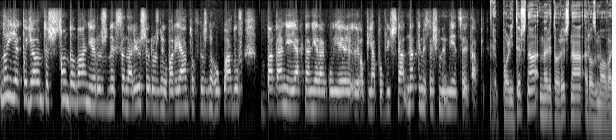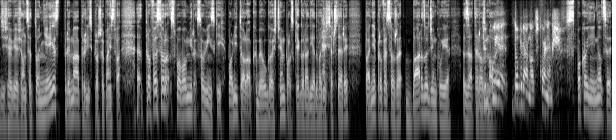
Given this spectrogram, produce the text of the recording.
No i jak powiedziałem też sądowanie różnych scenariuszy, różnych wariantów, różnych układów, badanie jak na nie reaguje opinia publiczna. Na tym jesteśmy mniej więcej etapie. Polityczna, merytoryczna rozmowa dzisiaj w Jasionce. To nie jest pryma aprilis, proszę państwa. Profesor Sławomir Sowiński, politolog, był gościem Polskiego Radia 24. Panie profesorze, bardzo dziękuję za tę rozmowę. Dziękuję, dobranoc, kłaniam się. Spokojnej nocy,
